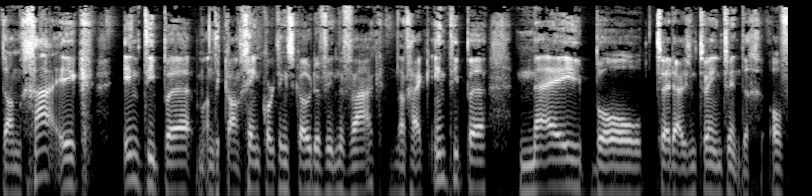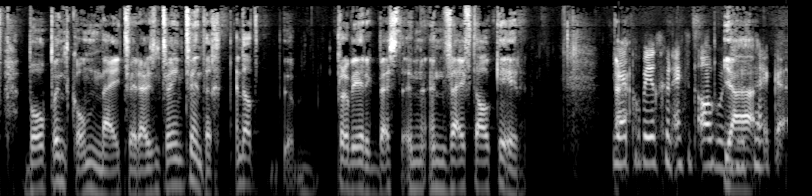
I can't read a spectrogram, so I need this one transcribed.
dan ga ik intypen, want ik kan geen kortingscode vinden vaak, dan ga ik intypen mei bol 2022 of bol.com mei 2022. En dat probeer ik best een, een vijftal keren. Jij probeert gewoon echt het algoritme ja, te hacken.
